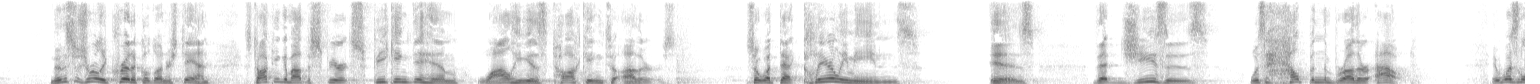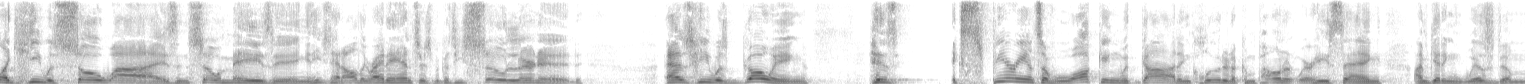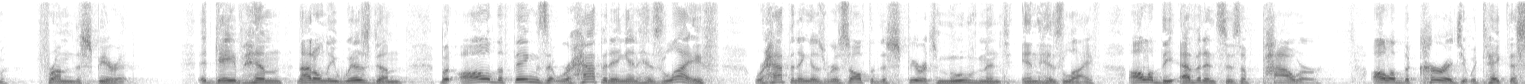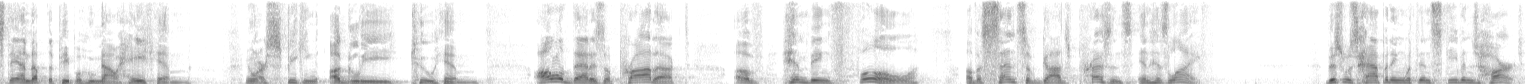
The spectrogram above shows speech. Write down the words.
Now, this is really critical to understand. It's talking about the Spirit speaking to him while he is talking to others. So, what that clearly means is that Jesus was helping the brother out. It wasn't like he was so wise and so amazing and he just had all the right answers because he's so learned. As he was going, his experience of walking with God included a component where he's saying, I'm getting wisdom from the Spirit. It gave him not only wisdom, but all of the things that were happening in his life were happening as a result of the Spirit's movement in his life. All of the evidences of power, all of the courage it would take to stand up to people who now hate him, who are speaking ugly to him. All of that is a product of him being full of a sense of God's presence in his life. This was happening within Stephen's heart.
